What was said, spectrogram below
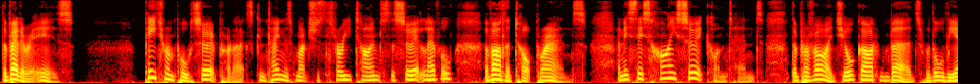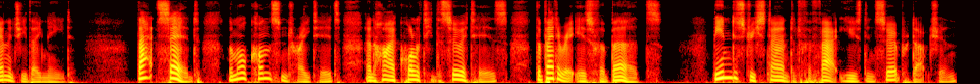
the better it is. Peter and Paul suet products contain as much as three times the suet level of other top brands, and it's this high suet content that provides your garden birds with all the energy they need. That said, the more concentrated and higher quality the suet is, the better it is for birds. The industry standard for fat used in suet production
